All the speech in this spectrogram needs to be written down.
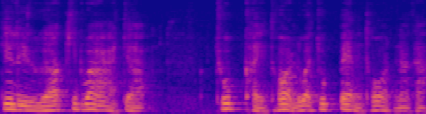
ที่เหลือคิดว่าอาจจะชุบไข่ทอดหรือว่าชุบแป้งทอดนะคะ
